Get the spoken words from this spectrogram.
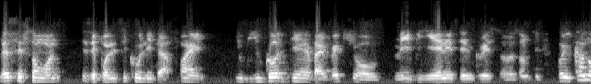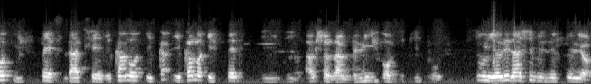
let's say someone is a political leader, fine you, you got there by virtue of maybe anything grace or something, but you cannot affect that change. You cannot you, can, you cannot affect the, the actions and belief of the people. So your leadership is a failure.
